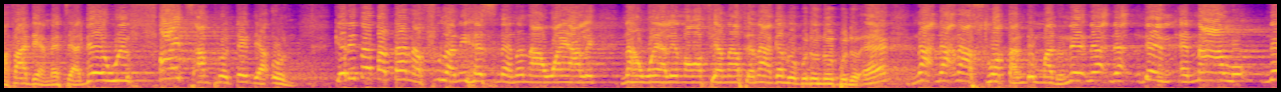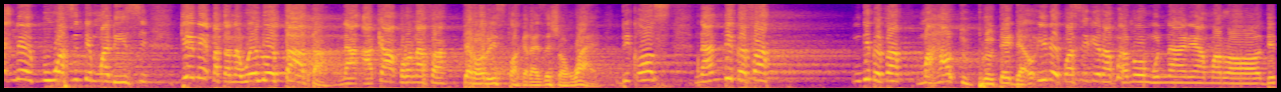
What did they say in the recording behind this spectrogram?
mafa adịghị emeta ya they will fight and protect their own. Kedu ife kpata na fulani herdsmen na-awaghalị na-awaghalị n'ọfịa n'afịa na-aga n'obodo n'obodo ee na- na-aslọta ndị mmadụ na- na- na- na- na-alụ na- na-egbuwasị ndị mmadụ isi. Gịnị kpatara wee luo tata. Na aka akpọrọ n'afa terrorist organization. Why? Because na ndị befa ndị befa ma how to protect their ị na-ekwasị gị rapụ na ụmụnne anyị amarọ the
